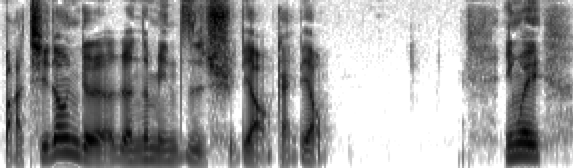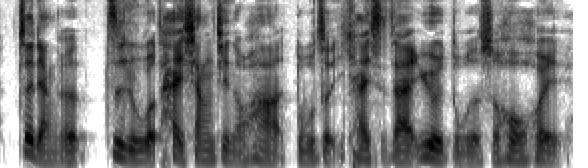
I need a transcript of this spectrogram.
把其中一个人的名字取掉改掉，因为这两个字如果太相近的话，读者一开始在阅读的时候会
